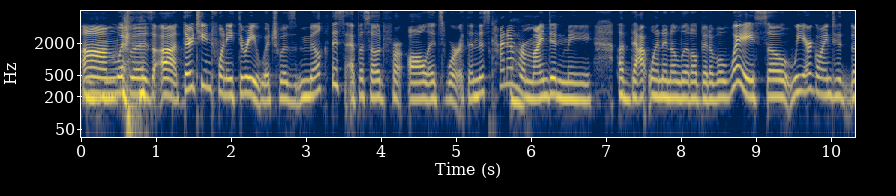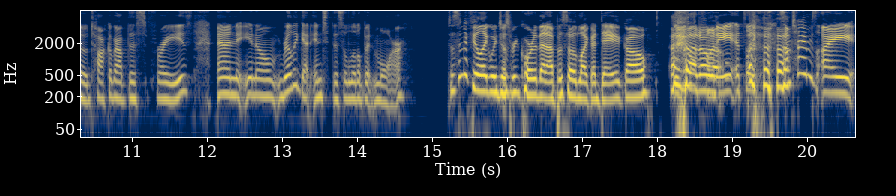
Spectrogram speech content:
um Mhm. which was uh 1323 which was milk this episode for all it's worth and this kind of Yeah. reminded me of that one in a little bit of a way so we are going to though, talk about this phrase and you know really get into this a little bit more Doesn't it feel like we just recorded that episode like a day ago? It's I not don't know. funny. It's like sometimes I,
